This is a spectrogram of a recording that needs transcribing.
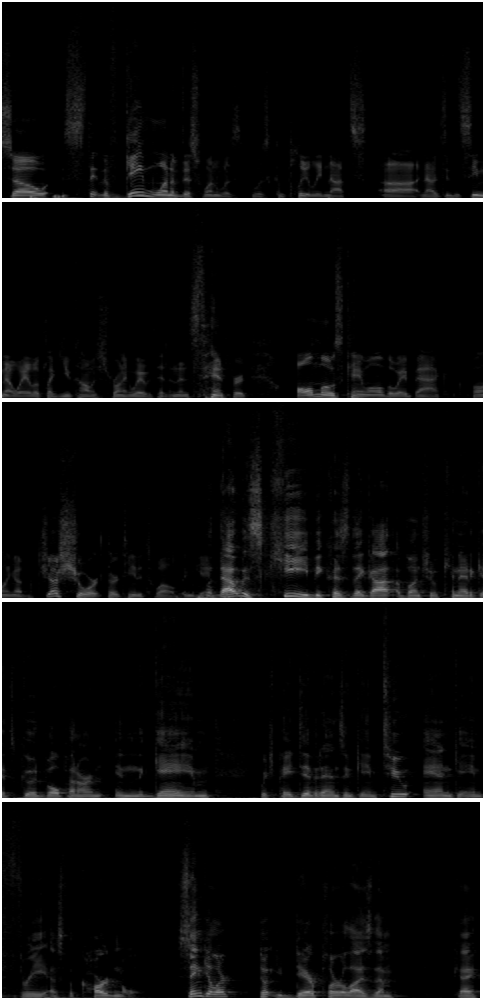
So st- the game one of this one was was completely nuts. Uh, now it didn't seem that way. It looked like UConn was just running away with it, and then Stanford almost came all the way back, falling up just short, thirteen to twelve in game. But that was key because they got a bunch of Connecticut's good bullpen arms in the game, which paid dividends in game two and game three as the Cardinal. Singular. Don't you dare pluralize them. Okay?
